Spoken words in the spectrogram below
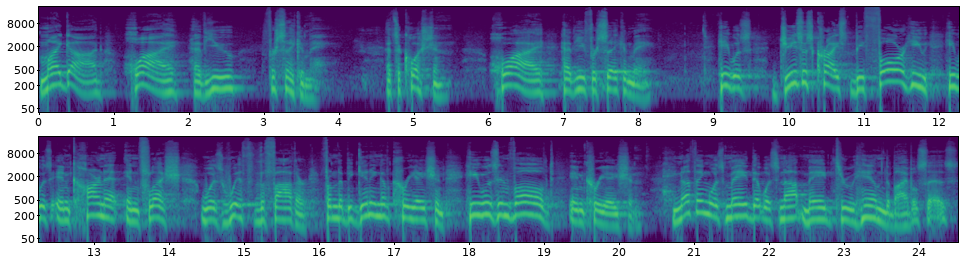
my God, why have you forsaken me? That's a question. Why have you forsaken me? He was Jesus Christ, before he, he was incarnate in flesh, was with the Father from the beginning of creation. He was involved in creation. Nothing was made that was not made through him, the Bible says.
